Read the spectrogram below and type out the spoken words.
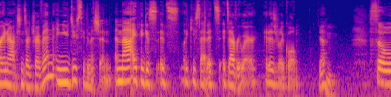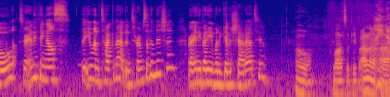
our interactions are driven and you do see the mission and that i think is it's like you said it's it's everywhere it is really cool Yeah. So, is there anything else that you want to talk about in terms of the mission, or anybody you want to give a shout out to? Oh, lots of people. I don't know. Uh,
